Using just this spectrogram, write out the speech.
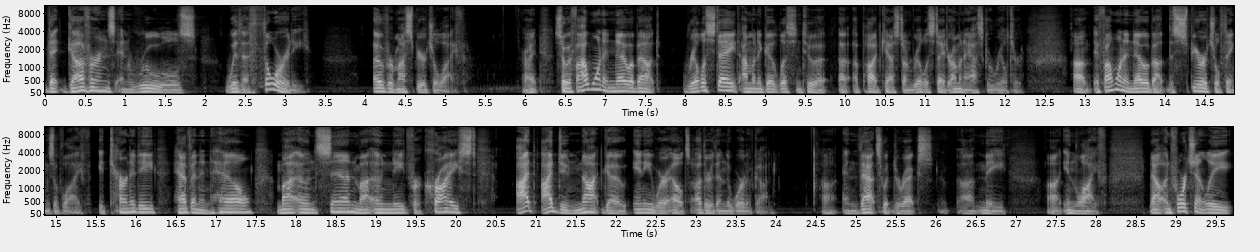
that governs and rules with authority over my spiritual life. Right? So if I want to know about real estate, I'm going to go listen to a, a, podcast on real estate or I'm going to ask a realtor. Um, if I want to know about the spiritual things of life, eternity, heaven and hell, my own sin, my own need for Christ, I, I do not go anywhere else other than the Word of God. Uh, and that's what directs uh, me uh, in life. Now, unfortunately,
